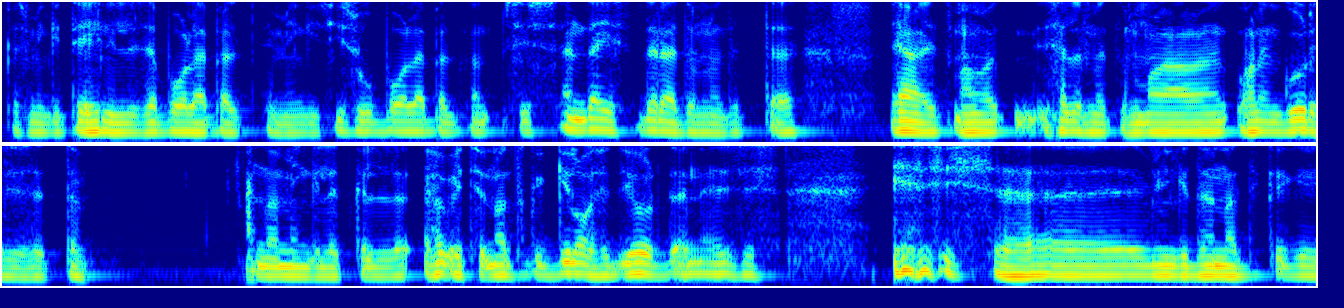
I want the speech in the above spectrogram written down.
kas mingi tehnilise poole pealt või mingi sisu poole pealt, no siis see on täiesti teretulnud, et ja et ma selles mõttes ma olen, kursis, et et ma mingil hetkel võtsin natuke kilosid juurde, onju, ja siis, ja siis äh, mingid vennad ikkagi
